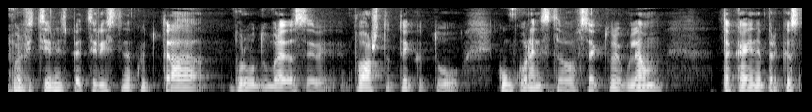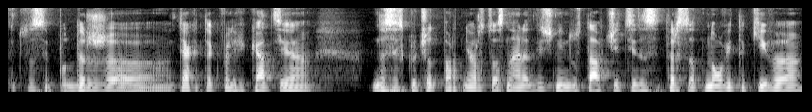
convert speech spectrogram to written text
квалифицирани специалисти, на които трябва първо добре да се плащат, тъй като конкуренцията в сектора е голям, така и непрекъснато да се поддържа тяхната квалификация, да се сключват партньорства с най-различни доставчици, да се търсят нови такива,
